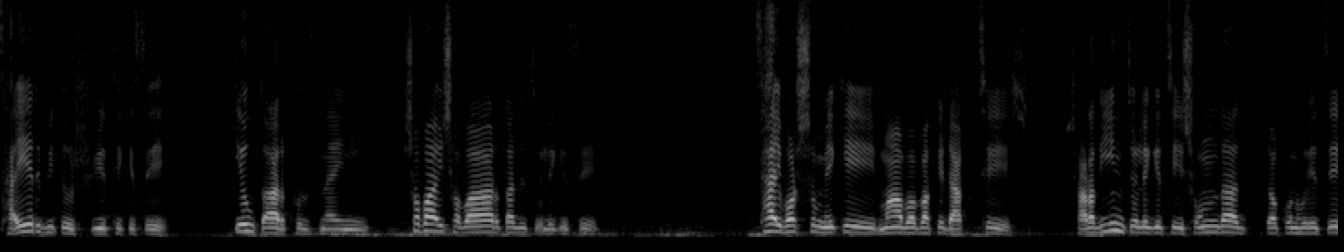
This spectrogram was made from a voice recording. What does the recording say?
ছাইয়ের ভিতর শুয়ে থেকেছে। কেউ তার খোঁজ নেয়নি। সবাই সবার কাজে চলে গেছে। ছাই বর্ষ মেকে মা বাবাকে ডাকছে। সারাদিন চলে গেছে। সন্ধ্যা যখন হয়েছে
